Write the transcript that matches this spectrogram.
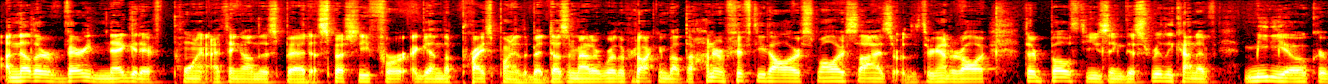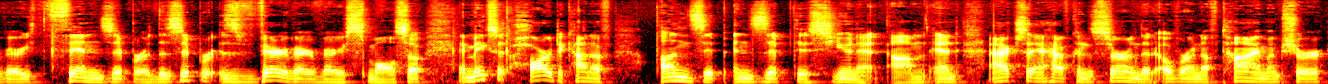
another very negative point, I think, on this bed, especially for, again, the price point of the bed. Doesn't matter whether we're talking about the $150 smaller size or the $300, they're both using this really kind of mediocre, very thin zipper. The zipper is very, very, very small. So it makes it hard to kind of unzip and zip this unit. Um, and actually, I have concern that over enough time, I'm sure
